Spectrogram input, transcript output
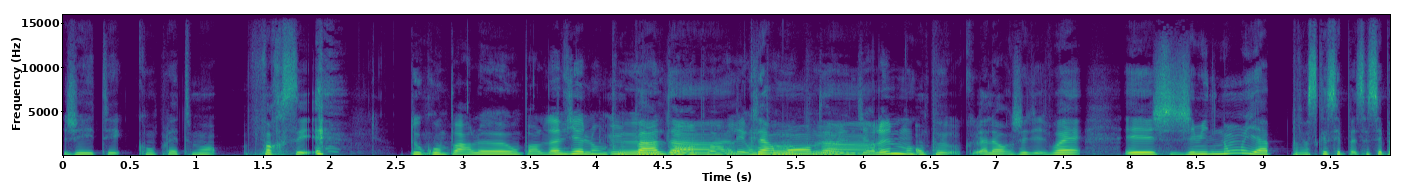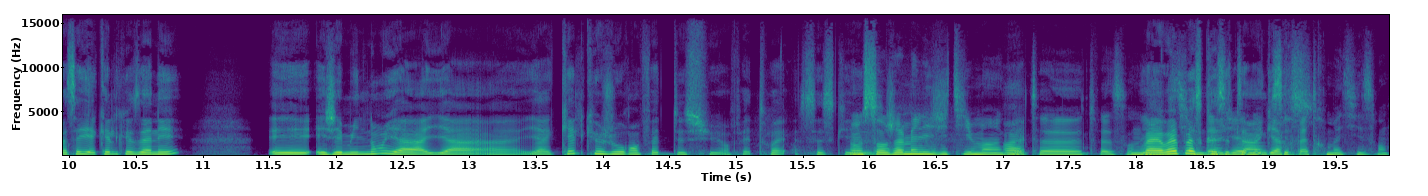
j'ai été complètement forcée. Donc on parle, on parle d'un viol, on peut parle on peut en d'un- parler, on peut- clairement on peut, d'un- dire le mot. On peut, alors j'ai ouais, et j'ai mis le nom il y a parce que ça s'est passé il y a quelques années. Et, et j'ai mis le nom il y a, il y, a, il y a quelques jours en fait dessus en fait ouais c'est ce qui On se sent jamais légitime hein, Ouais. quand euh, de toute façon on Bah ouais, parce que c'était un que C'est garçon. pas traumatisant.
